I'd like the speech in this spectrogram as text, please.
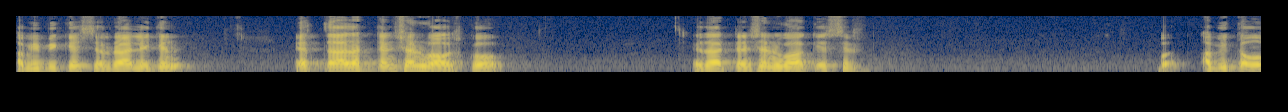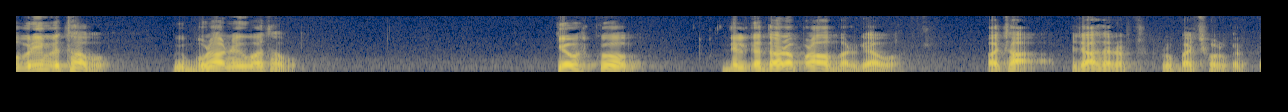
ابھی بھی کیس چل رہا ہے لیکن اتنا زیادہ ٹینشن ہوا اس کو. اتنا ٹینشن ہوا کہ صرف ابھی کمبری میں تھا وہ. بوڑھا نہیں ہوا تھا وہ. کہ اس کو دل کا دورہ پڑا اور مر گیا وہ. اچھا پچاس ارب روپئے چھوڑ کر کے.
